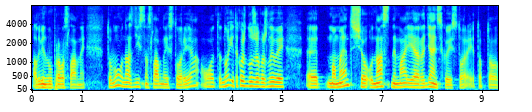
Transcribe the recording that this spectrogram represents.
Але він був православний. Тому у нас дійсно славна історія. От ну і також дуже важливий е, момент, що у нас немає радянської історії. Тобто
